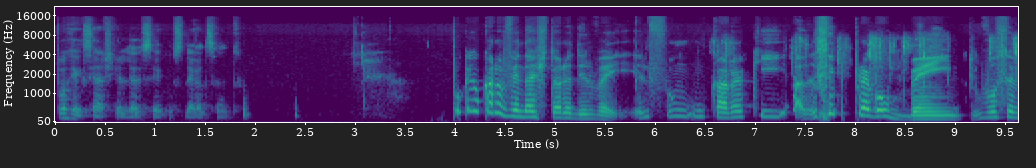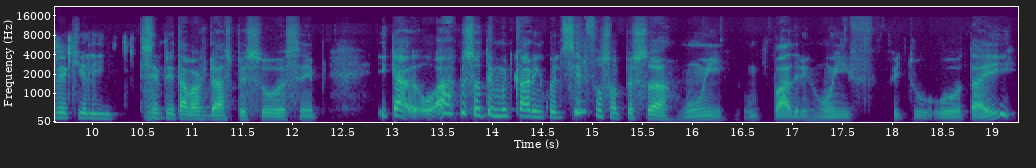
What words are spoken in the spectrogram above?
por que que você acha que ele deve ser considerado santo? Porque o cara vendo a história dele, velho, ele foi um, cara que ah, sempre pregou bem. Você vê que ele sempre tentava ajudar as pessoas, sempre. E que a, a pessoa tem muito carinho com ele. Se ele fosse uma pessoa ruim, um padre ruim feito o outro aí,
